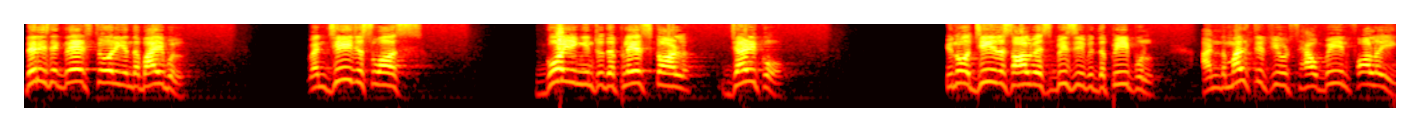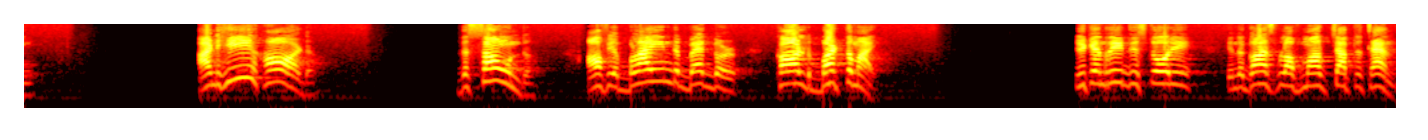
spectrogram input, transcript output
There is a great story in the Bible. When Jesus was going into the place called Jericho, you know, Jesus always busy with the people, and the multitudes have been following. And he heard the sound of a blind beggar called Bartimaeus. You can read this story in the Gospel of Mark, chapter 10.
